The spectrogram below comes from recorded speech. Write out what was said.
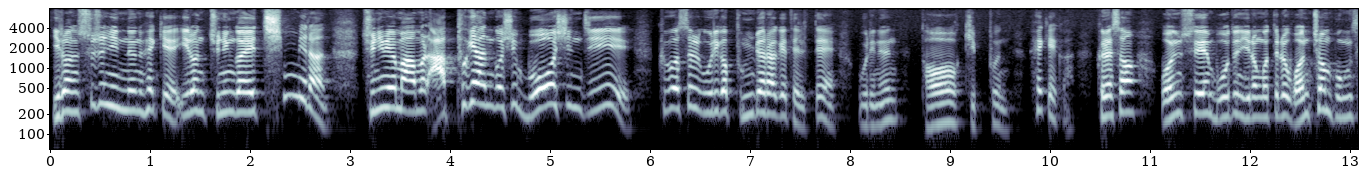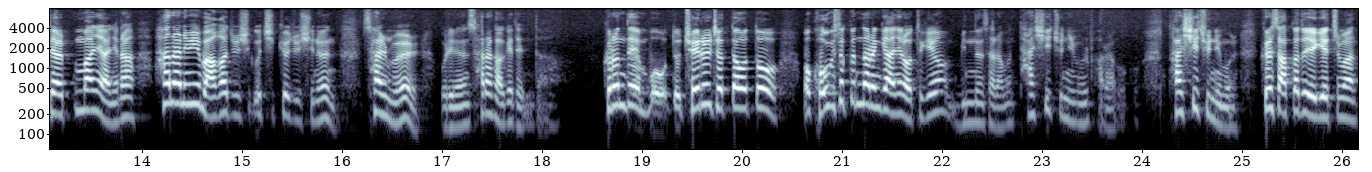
이런 수준 있는 회개, 이런 주님과의 친밀한 주님의 마음을 아프게 한 것이 무엇인지 그것을 우리가 분별하게 될 때 우리는 더 깊은 회개가. 그래서 원수의 모든 이런 것들을 원천 봉쇄할 뿐만이 아니라 하나님이 막아주시고 지켜주시는 삶을 우리는 살아가게 된다. 그런데 뭐 또 죄를 졌다고 또 어, 거기서 끝나는 게 아니라 어떻게 해요? 믿는 사람은 다시 주님을 바라보고 다시 주님을. 그래서 아까도 얘기했지만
